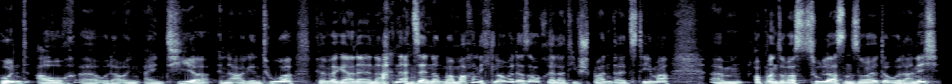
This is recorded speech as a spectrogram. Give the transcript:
Hund auch äh, oder irgendein Tier in der Agentur. Können wir gerne in einer anderen Sendung mal machen. Ich glaube, das ist auch relativ spannend als Thema, ähm, ob man sowas zulassen sollte oder nicht.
